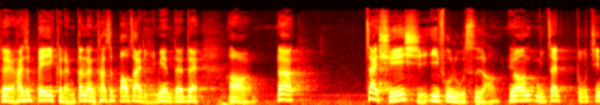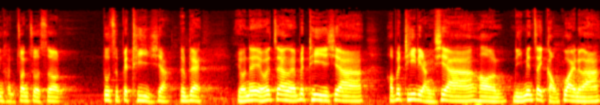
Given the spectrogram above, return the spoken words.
对，还是背一个人？当然他是包在里面，对不对？哦，那在学习亦复如是哦。比如你在读经很专注的时候，肚子被踢一下，对不对？有人也会这样，被踢一下。好，被踢两下啊！哦，里面在搞怪了啊！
